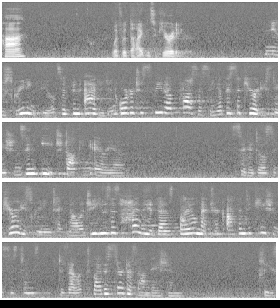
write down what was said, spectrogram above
huh. What's with the heightened security? New screening fields have been added in order to speed up processing at the security stations in each docking area. Citadel security screening technology uses highly advanced biometric authentication systems developed by the Sirta Foundation. Please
